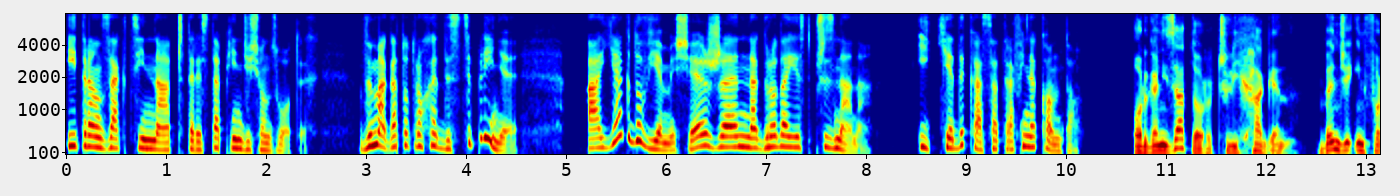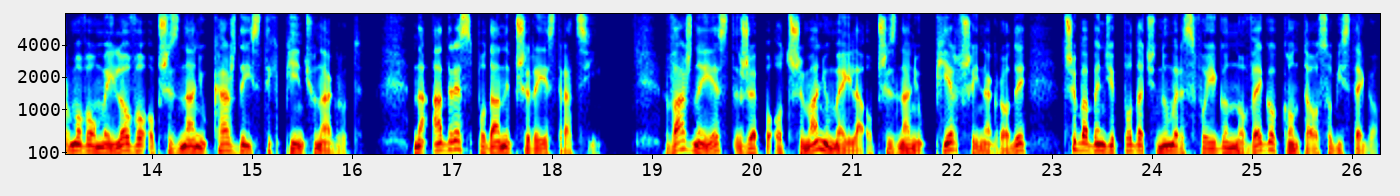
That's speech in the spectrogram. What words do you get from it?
i transakcji na 450 zł. Wymaga to trochę dyscypliny. A jak dowiemy się, że nagroda jest przyznana? I kiedy kasa trafi na konto? Organizator, czyli Hagen, będzie informował mailowo o przyznaniu każdej z tych pięciu nagród na adres podany przy rejestracji. Ważne jest, że po otrzymaniu maila o przyznaniu pierwszej nagrody trzeba będzie podać numer swojego nowego konta osobistego.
